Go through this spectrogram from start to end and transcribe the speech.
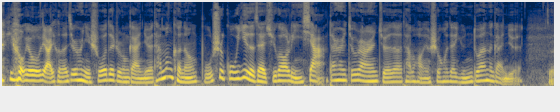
有有点儿可能就是你说的这种感觉，他们可能不是故意的在居高临下，但是就让人觉得他们好像生活在云端的感觉。对，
